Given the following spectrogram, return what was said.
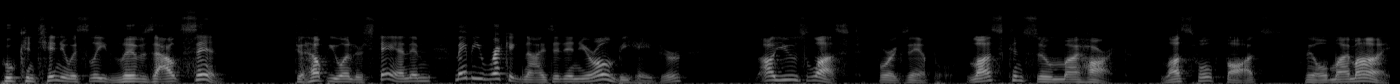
who continuously lives out sin. To help you understand and maybe recognize it in your own behavior, I'll use lust, for example. Lust consumed my heart. Lustful thoughts filled my mind.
